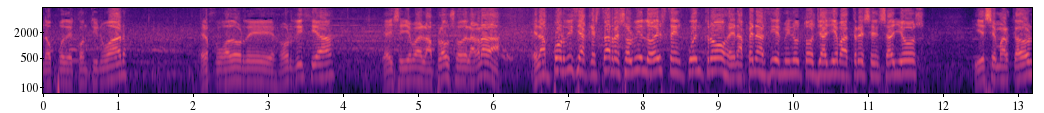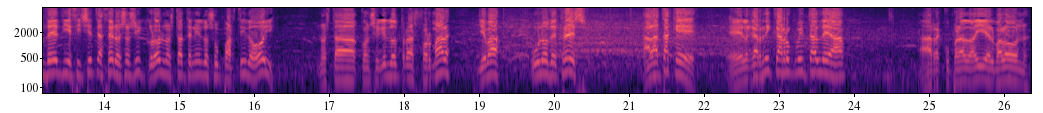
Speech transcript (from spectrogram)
No puede continuar. El jugador de Ordicia. Y ahí se lleva el aplauso de la grada. El Ampor dice que está resolviendo este encuentro en apenas 10 minutos, ya lleva tres ensayos y ese marcador de 17 a 0. Eso sí, Kroll no está teniendo su partido hoy, no está consiguiendo transformar, lleva uno de tres. Al ataque, el Guernica Rugby Taldea ha recuperado ahí el balón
